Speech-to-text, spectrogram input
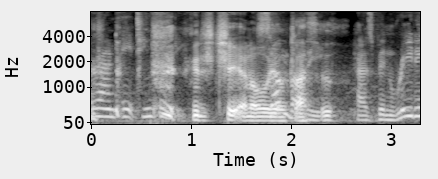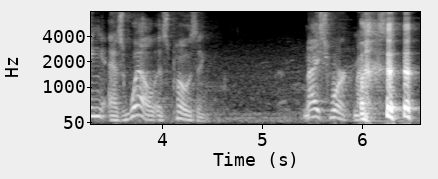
around 1830. You could just cheat on all your Somebody classes. has been reading as well as posing. Nice work, Max. the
